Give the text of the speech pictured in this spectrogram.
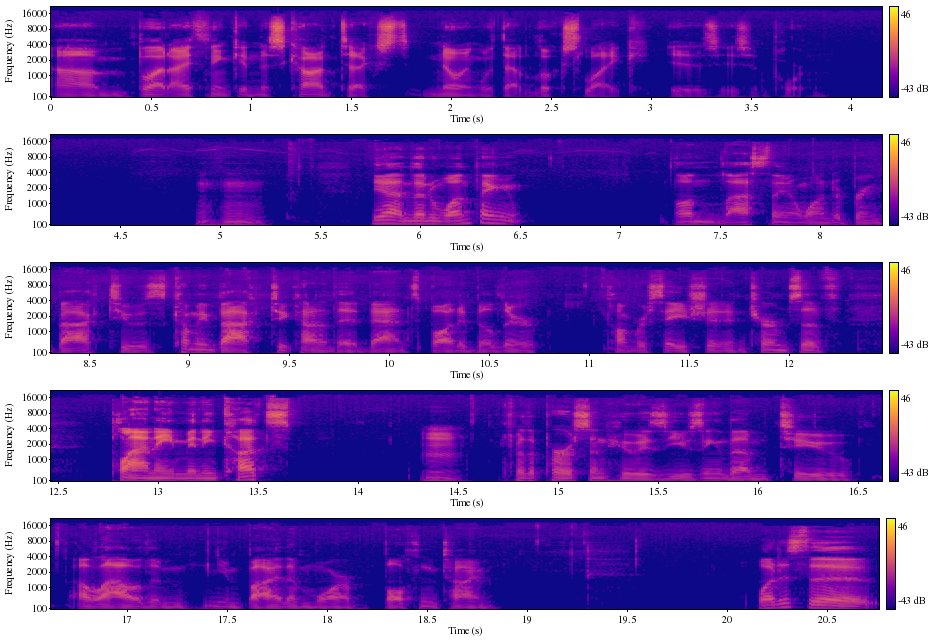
Um, but I think in this context, knowing what that looks like is is important. Mm-hmm. Yeah, and then one thing, one last thing I wanted to bring back to is coming back to kind of the advanced bodybuilder conversation in terms of planning mini cuts mm. for the person who is using them to allow them you know, buy them more bulking time. What is the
